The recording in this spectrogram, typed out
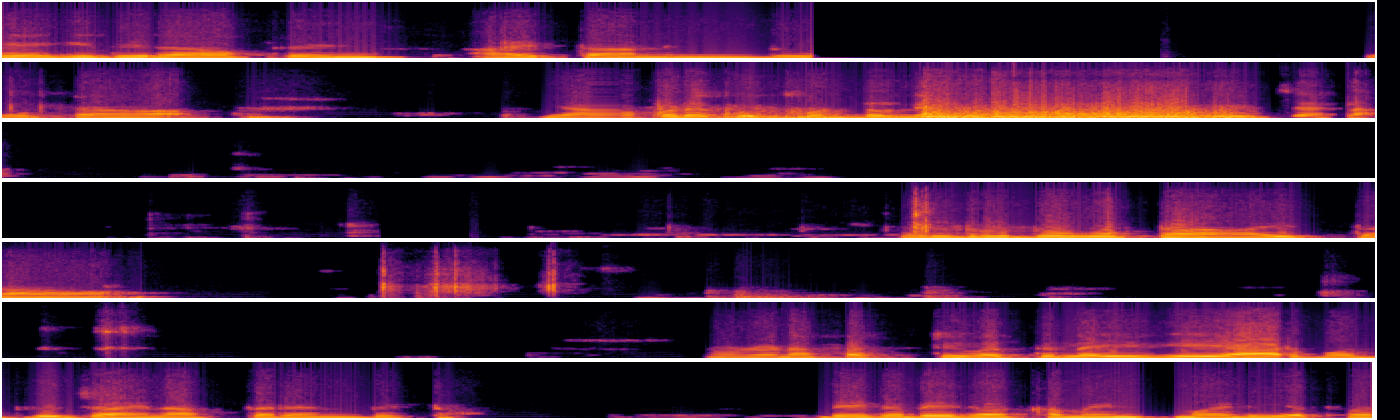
ಹೇಗಿದ್ದೀರಾ ಫ್ರೆಂಡ್ಸ್ ಆಯ್ತಾ ನಿಮ್ದು? ಊಟ? ಯಾವ ಕಡೆ ಕೂತ್ಕೊಂಡು ವಿಚಾರ? ಎಲ್ರದ್ದು ಊಟ ಆಯ್ತಾ? ನೋಡೋಣ ಫಸ್ಟ್ ಇವತ್ತು ಲೈವ್ಗೆ ಯಾರು ಮೊದ್ಲು ಜಾಯ್ನ್ ಆಗ್ತಾರೆ ಅಂದ್ಬಿಟ್ಟು. ಬೇಗ ಬೇಗ ಕಮೆಂಟ್ ಮಾಡಿ, ಅಥವಾ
